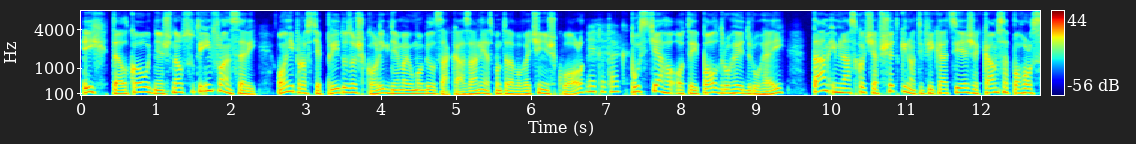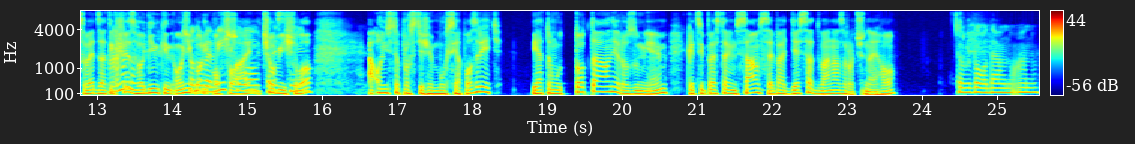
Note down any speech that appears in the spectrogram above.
ich telkou dnešnou sú tí influencery. Oni proste prídu zo školy, kde majú mobil zakázaný, aspoň teda vo väčšine škôl. Je to tak. Pustia ho o tej pol druhej druhej, tam im naskočia všetky notifikácie, že kam sa pohol svet za tých Aha, 6 hodín, kým oni boli offline, vyšlo, čo presne. vyšlo. A oni si to proste, že musia pozrieť. Ja tomu totálne rozumiem, keď si predstavím sám seba 10-12 ročného, to už bolo dávno, áno.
